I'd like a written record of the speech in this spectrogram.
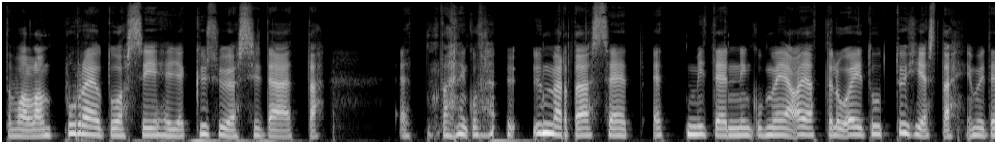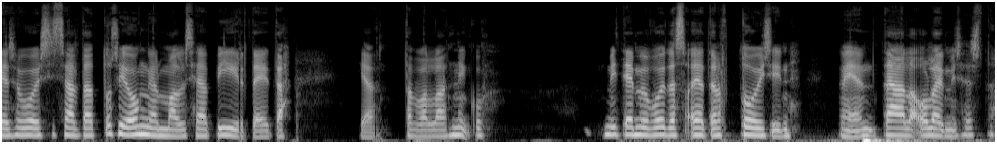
tavallaan pureutua siihen ja kysyä sitä, että, että tai niin kuin ymmärtää se, että, että miten niin kuin meidän ajattelu ei tule tyhjästä ja miten se voi sisältää tosi ongelmallisia piirteitä ja tavallaan niin kuin, miten me voitaisiin ajatella toisin meidän täällä olemisesta.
